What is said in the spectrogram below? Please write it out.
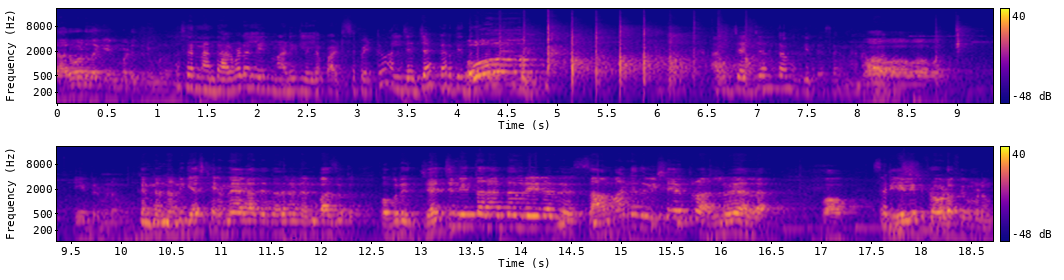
ಧಾರವಾಡದಾಗ ಏನ್ ಮಾಡಿದ್ರಿ ಮೇಡಮ್ ಸರ್ ನಾನು ಧಾರವಾಡಲ್ಲಿ ಏನು ಮಾಡಿರಲಿಲ್ಲ ಪಾರ್ಟಿಸಿಪೇಟ್ ಅಲ್ಲಿ ಜಡ್ಜಾಗಿ ಕರೆದಿದ್ದೆ ಅಲ್ಲಿ ಜಡ್ಜ್ ಅಂತ ಹೋಗಿದ್ದೆ ಸರ್ ನಾನು. ವಾ ವಾ ವಾ ವಾ. ಏನ್ರಿ ಮೇಡಮ್ ಕನ್ನ ನನಗೆ ಎಷ್ಟು ಹೆಮ್ಮೆ ಆಗತೈತೆ ಅಂದ್ರೆ ನನ್ನ ಬಾಜು ಒಬ್ರು ಜಡ್ಜ್ ನಿಂತಾರ ಅಂತಂದ್ರೆ ಏನದು? ಸಾಮಾನ್ಯದ ವಿಷಯ ಅಂತೂ ಅಲ್ವೇ ಅಲ್ಲ. Wow really proud of you madam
